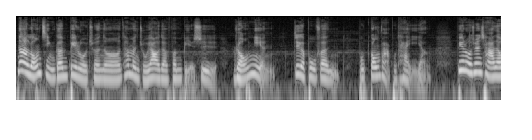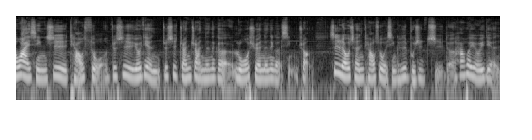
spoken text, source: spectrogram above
那龙井跟碧螺春呢，它们主要的分别是揉捻这个部分不功法不太一样。碧螺春茶的外形是条索，就是有点就是转转的那个螺旋的那个形状。是揉成条索形，可是不是直的，它会有一点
